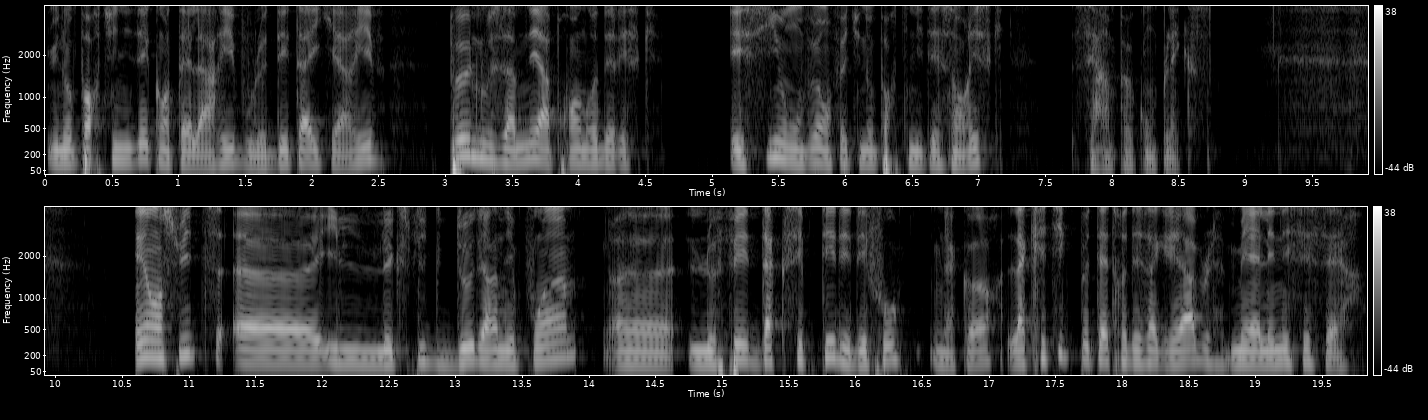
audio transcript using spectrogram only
une opportunité quand elle arrive ou le détail qui arrive, peut nous amener à prendre des risques. Et si on veut en fait une opportunité sans risque, c'est un peu complexe. Et ensuite, euh, il explique deux derniers points. Euh, le fait d'accepter des défauts, d'accord? La critique peut être désagréable, mais elle est nécessaire.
